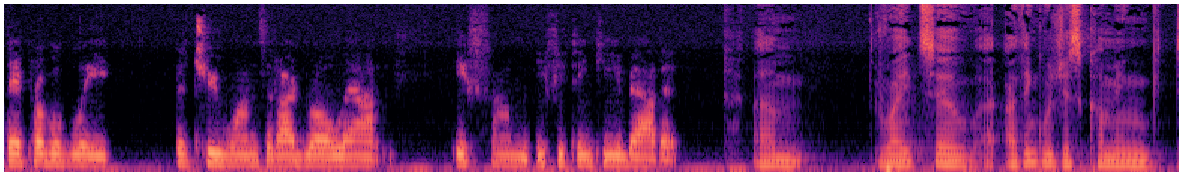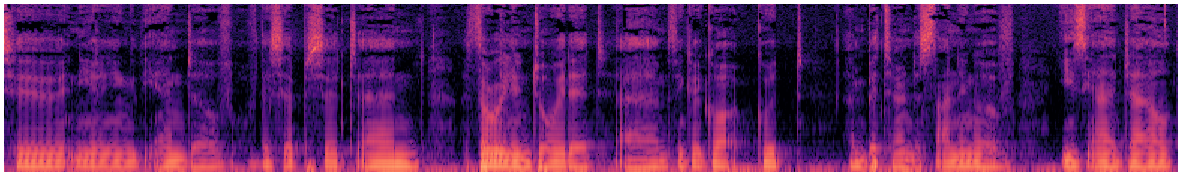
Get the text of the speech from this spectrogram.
they're probably the two ones that I'd roll out if um, if you're thinking about it. Um, Right, so I think we're just coming to nearing the end of, of this episode, and I thoroughly enjoyed it. Um, I think I got good and better understanding of Easy Agile,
